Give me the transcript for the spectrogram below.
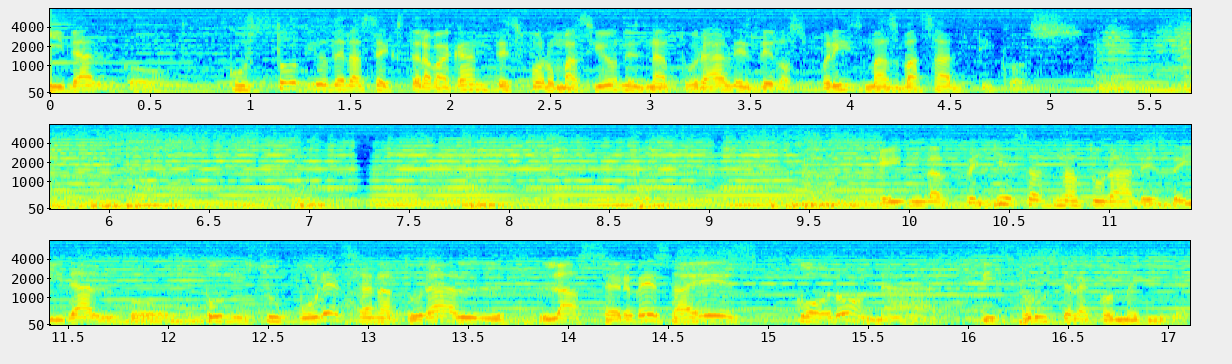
Hidalgo, custodio de las extravagantes formaciones naturales de los prismas basálticos. En las bellezas naturales de Hidalgo, con su pureza natural, la cerveza es Corona. Disfrútela con medida.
